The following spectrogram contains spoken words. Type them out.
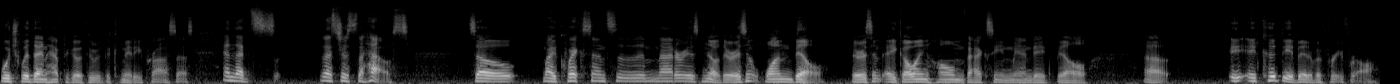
which would then have to go through the committee process. And that's, that's just the House. So my quick sense of the matter is no, there isn't one bill there isn't a going home vaccine mandate bill, uh, it, it could be a bit of a free for all.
